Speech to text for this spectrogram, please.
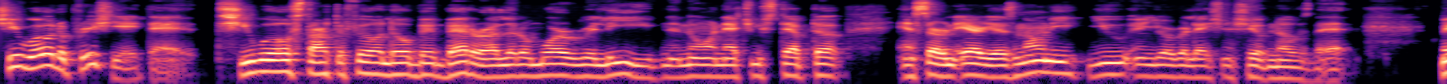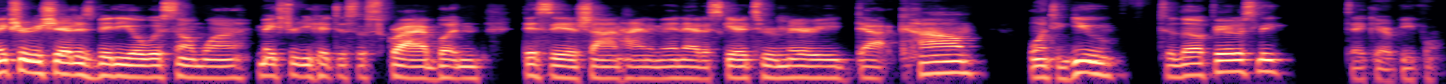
she will appreciate that. She will start to feel a little bit better, a little more relieved, and knowing that you stepped up in certain areas. And only you and your relationship knows that. Make sure you share this video with someone. Make sure you hit the subscribe button. This is Sean Heineman at a Wanting you to love fearlessly. Take care, people.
